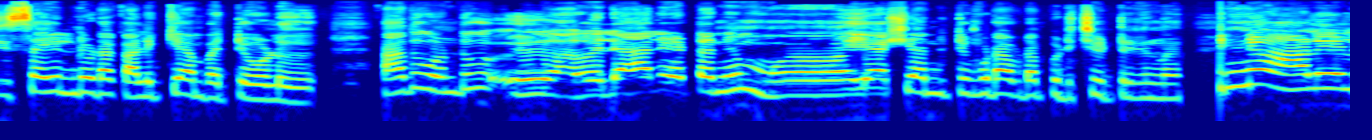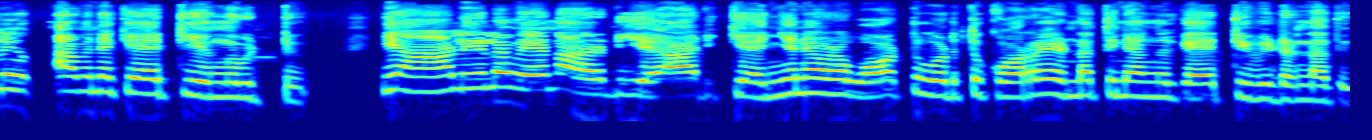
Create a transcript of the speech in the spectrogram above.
ജിസൈലിന്റെ കൂടെ കളിക്കാൻ പറ്റുള്ളൂ. അതുകൊണ്ട് ലാലേട്ടനും ഏഷ്യാനെറ്റും കൂടെ അവിടെ പിടിച്ചിട്ടിരുന്നു. പിന്നെ ആളുകൾ അവനെ കയറ്റി അങ്ങ് വിട്ട്. ഈ ആളുകളെ വേണം ആടി ആടിക്കുക ഇങ്ങനെ വോട്ട് കൊടുത്ത് കുറെ എണ്ണത്തിന് അങ്ങ് കയറ്റി വിടണത്.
